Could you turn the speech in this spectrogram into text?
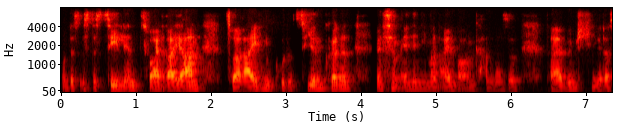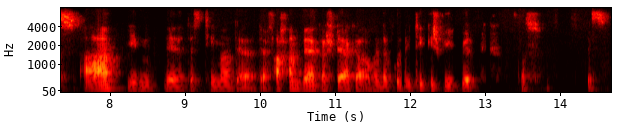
und das ist das Ziel, in zwei, drei Jahren zu erreichen, produzieren können, wenn es am Ende niemand einbauen kann. Also daher wünsche ich mir, dass A, eben äh, das Thema der, der Fachhandwerker stärker auch in der Politik gespielt wird, dass das,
